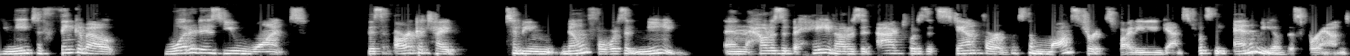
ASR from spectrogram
you need to think about what it is you want this archetype to be known for. What does it mean? And how does it behave? How does it act? What does it stand for? What's the monster it's fighting against? What's the enemy of this brand?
